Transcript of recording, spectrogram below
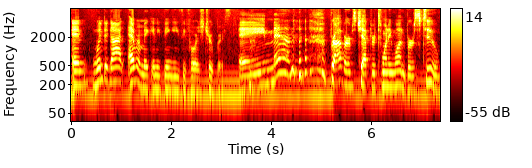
And when did God ever make anything easy for his troopers? Amen. Proverbs chapter 21, verse 2.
